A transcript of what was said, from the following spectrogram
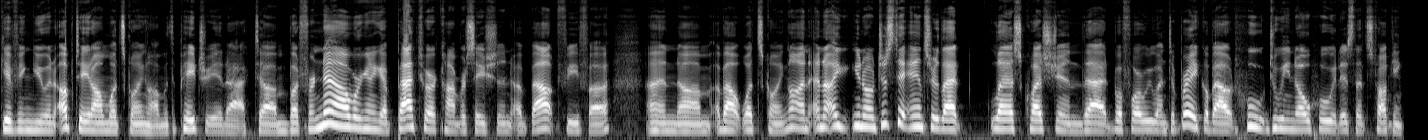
giving you an update on what's going on with the Patriot Act. Um, but for now, we're going to get back to our conversation about FIFA and um, about what's going on. And I, you know, just to answer that last question that before we went to break about who do we know who it is that's talking?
